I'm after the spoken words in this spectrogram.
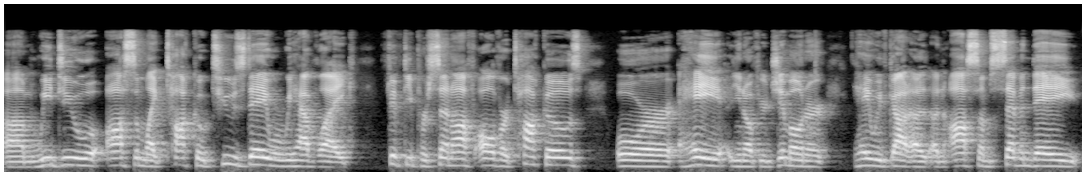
um, We do awesome like Taco Tuesday where we have like 50% off all of our tacos or hey, you know if you're gym owner Hey, we've got a, an awesome seven-day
